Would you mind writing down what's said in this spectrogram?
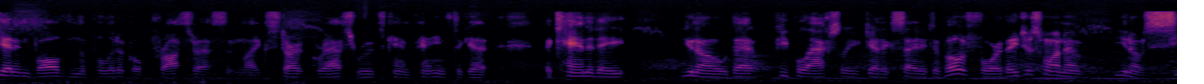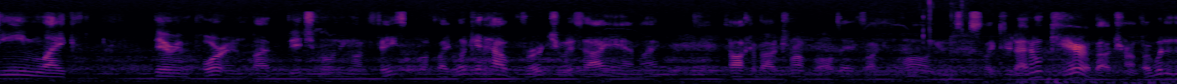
get involved in the political process and like start grassroots campaigns to get a candidate you know, that people actually get excited to vote for. They just want to, you know, seem like they're important by bitch moaning on Facebook. Like, look at how virtuous I am. I talk about Trump all day fucking long. And it's just like, dude, I don't care about Trump. I wouldn't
